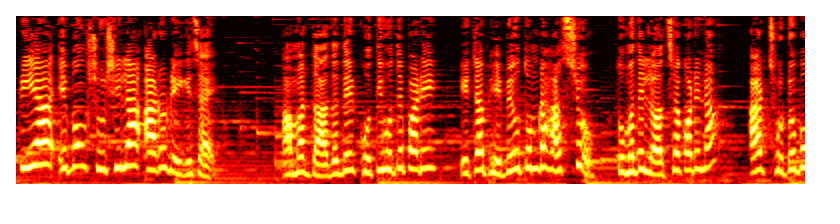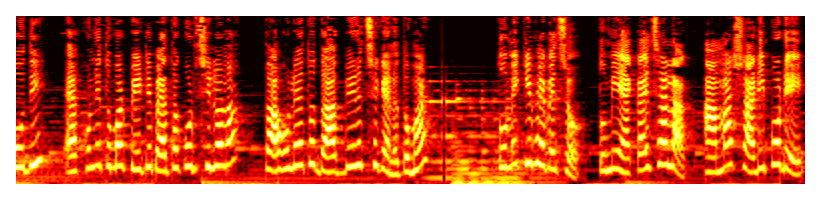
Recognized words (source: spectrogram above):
প্রিয়া এবং সুশীলা আরও রেগে যায়। আমার দাদাদের ক্ষতি হতে পারে, এটা ভেবেও তোমরা হাসছো? তোমাদের লজ্জা করে না? আর ছোট বৌদি, এখনই তোমার পেটে ব্যথা করছিল না? তাহলে এত দাঁত বেরোচ্ছে কেন তোমার? তুমি কি ভেবেছো? তুমি একাই চালাক? আমার শাড়ি পরে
